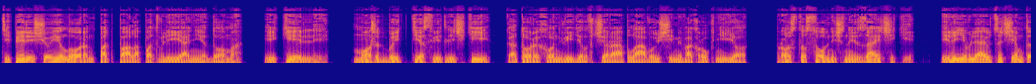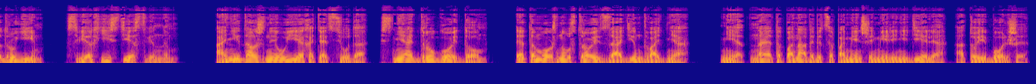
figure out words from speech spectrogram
Теперь еще и Лорен подпала под влияние дома. И Келли. Может быть, те светлячки, которых он видел вчера плавающими вокруг нее, просто солнечные зайчики или являются чем-то другим, сверхъестественным. Они должны уехать отсюда, снять другой дом. Это можно устроить за один-два дня. Нет, на это понадобится по меньшей мере неделя, а то и больше,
